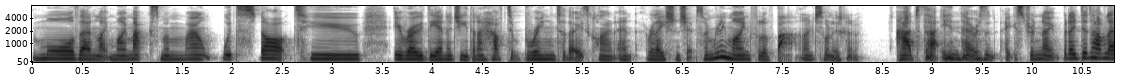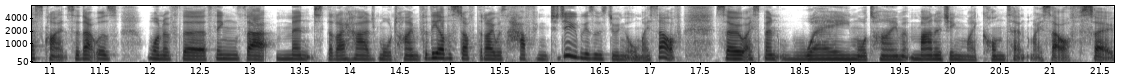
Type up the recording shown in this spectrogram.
more than like my maximum amount would start to erode the energy that I have to bring to those client relationships. So I'm really mindful of that. And I just wanted to kind of add that in there as an extra note. But I did have less clients. So that was one of the things that meant that I had more time for the other stuff that I was having to do because I was doing it all myself. So I spent way more time managing my content myself. So,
